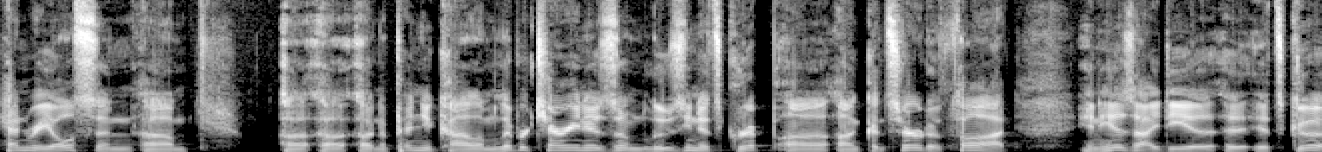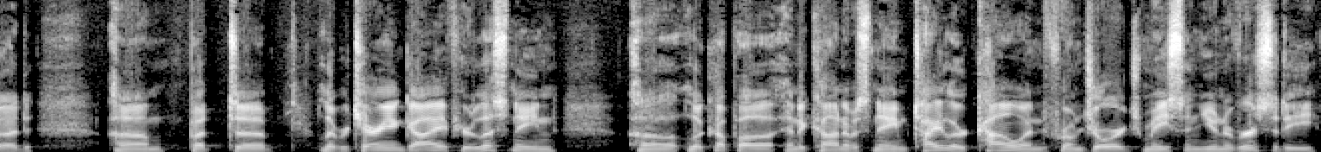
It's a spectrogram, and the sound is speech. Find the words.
Henry Olsen um, uh, uh, an opinion column, libertarianism losing its grip uh, on conservative thought. In his idea, it's good, um, but libertarian guy, if you're listening, look up an economist named Tyler Cowen from George Mason University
